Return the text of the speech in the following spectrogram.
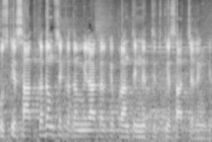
उसके साथ कदम से कदम मिलाकर के प्रांतीय नेतृत्व के साथ चलेंगे।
